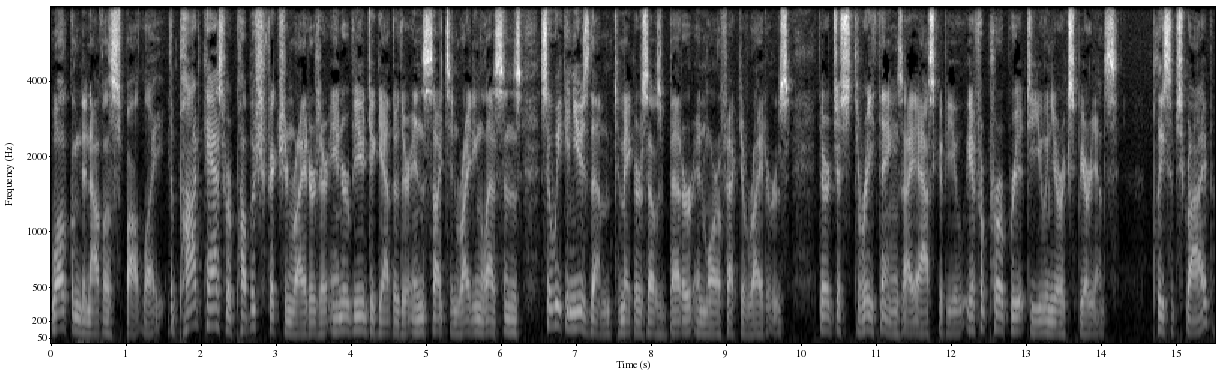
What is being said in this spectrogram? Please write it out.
Welcome to Novelist Spotlight, the podcast where published fiction writers are interviewed to gather their insights and writing lessons so we can use them to make ourselves better and more effective writers. There are just three things I ask of you, if appropriate to you and your experience. Please subscribe,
